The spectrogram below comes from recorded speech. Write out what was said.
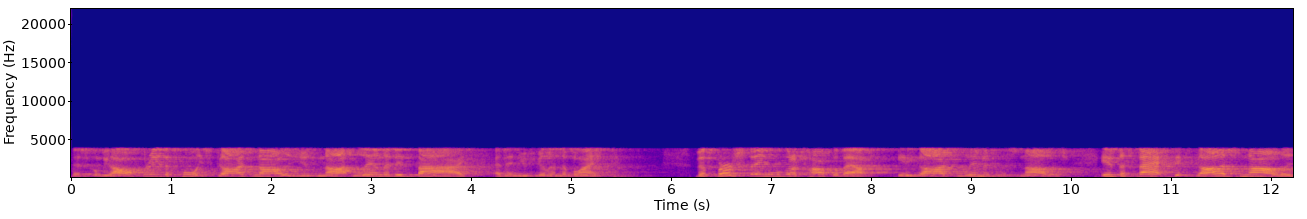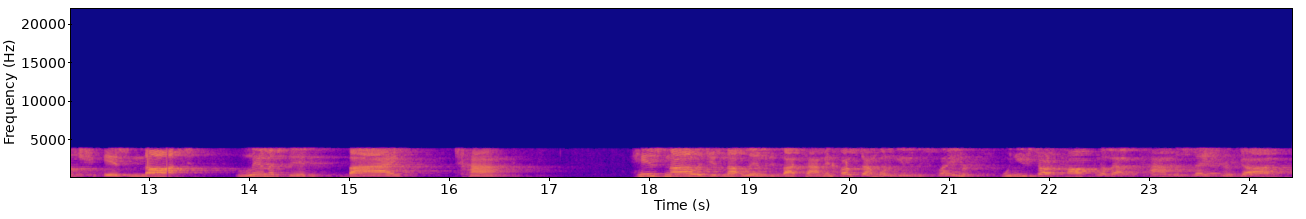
That's going to be all three of the points. God's knowledge is not limited by, and then you fill in the blank. The first thing we're going to talk about in God's limitless knowledge is the fact that God's knowledge is not limited by time. His knowledge is not limited by time. And, folks, I'm going to give a disclaimer. When you start talking about the timeless nature of God,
